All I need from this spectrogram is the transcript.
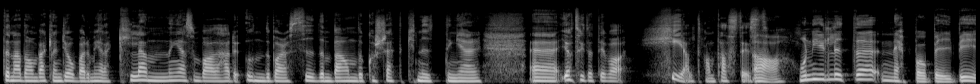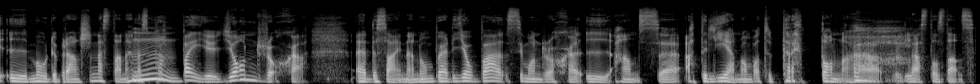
korsetterna, de verkligen jobbade med hela klänningar som bara hade underbara sidenband och korsettknytningar. Eh, jag tyckte att det var helt fantastiskt. Ja, hon är ju lite nepo baby i modebranschen nästan. Hennes Mm. pappa är ju John Rocha, eh, designern. Hon började jobba, Simone Rocha, i hans eh, ateljé när hon var typ 13, har jag Ah. läst någonstans.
